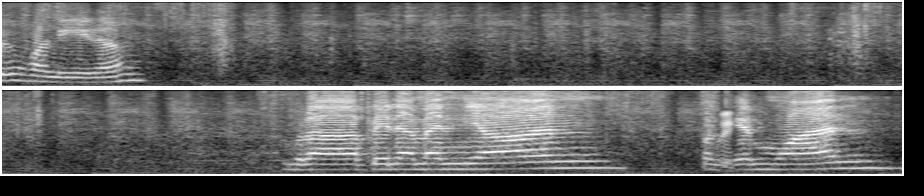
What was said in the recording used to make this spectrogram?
Yung kanina. Grabe naman yon Pag Wait. M1.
